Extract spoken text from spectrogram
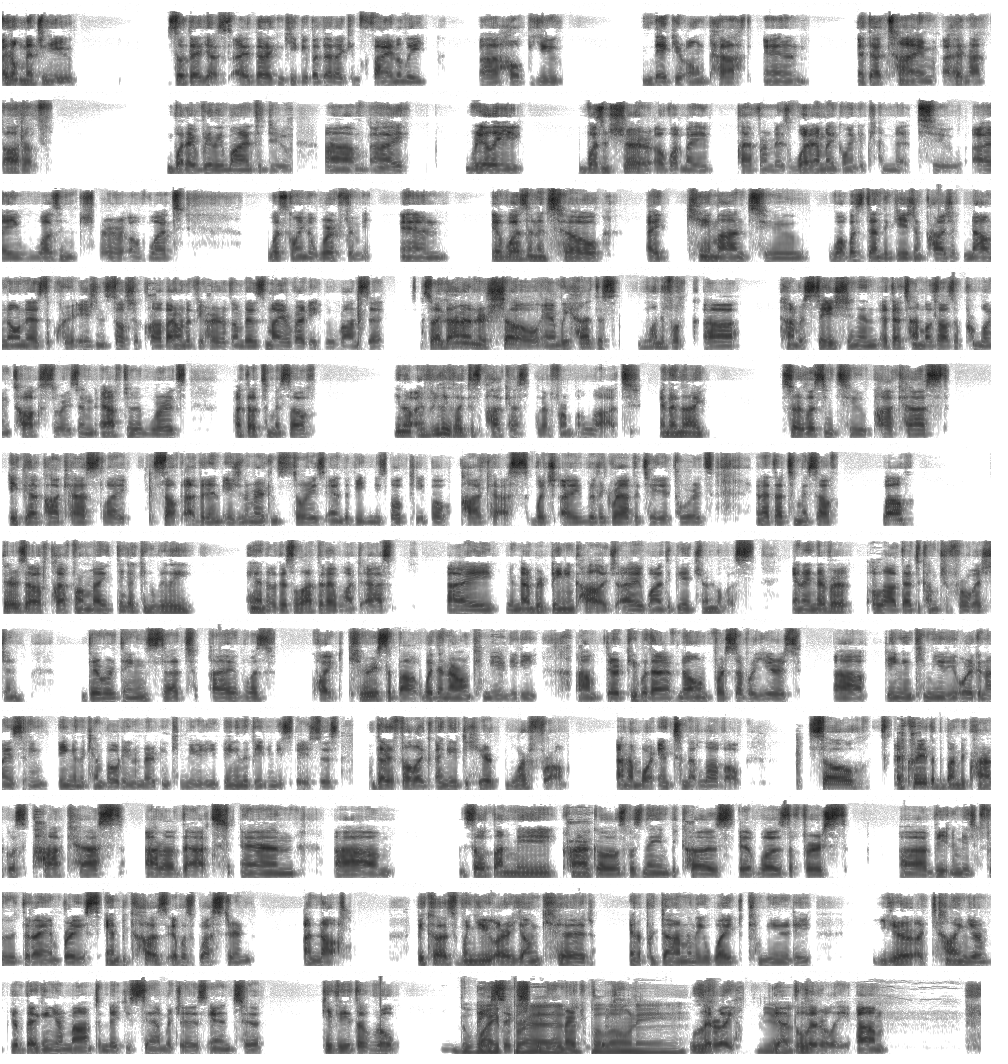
I don't mentor you so that yes, I, that I can keep you, but that I can finally uh, help you make your own path. And at that time, I had not thought of what I really wanted to do. Um, I really wasn't sure of what my platform is what am I going to commit to? I wasn't sure of what was going to work for me. And it wasn't until I came on to what was then the Asian Project, now known as the Queer Asian Social Club. I don't know if you heard of them, but it's Maya Reddy who runs it. So I got on her show and we had this wonderful uh, conversation. And at that time, I was also promoting talk stories. And afterwards, I thought to myself, you know, I really like this podcast platform a lot. And then I started listening to podcasts, API podcasts like Self Evident Asian American Stories and the Vietnamese Boat People podcasts, which I really gravitated towards. And I thought to myself, well, there's a platform I think I can really handle. There's a lot that I want to ask. I remember being in college, I wanted to be a journalist, and I never allowed that to come to fruition. There were things that I was quite curious about within our own community. Um, there are people that I've known for several years, uh, being in community organizing, being in the Cambodian American community, being in the Vietnamese spaces, that I felt like I needed to hear more from on a more intimate level. So I created the Mi Chronicles podcast out of that. And um, so Banh Mi Chronicles was named because it was the first uh, Vietnamese food that I embraced and because it was Western enough. Because when you are a young kid in a predominantly white community, you're telling your you're begging your mom to make you sandwiches and to give you the real the white bread bologna. Literally. Yeah. yeah. literally. Um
